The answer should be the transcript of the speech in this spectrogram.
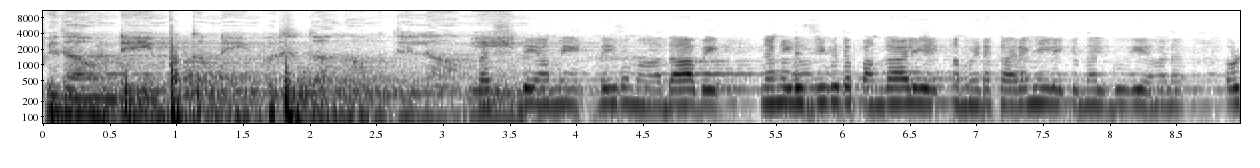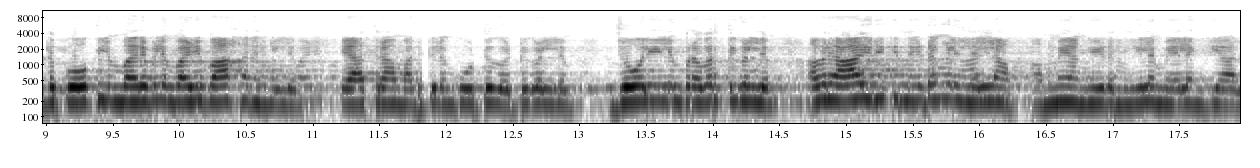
പിതാവിന്റെയും പുത്രന്റെയും പരിശുദ്ധയമ്മേ ദൈവമാതാവേ ഞങ്ങളുടെ ജീവിത പങ്കാളിയെ അമ്മയുടെ കരങ്ങളിലേക്ക് നൽകുകയാണ്. അവരുടെ പോക്കിലും വരവിലും വഴിവാഹനങ്ങളിലും യാത്രാമതത്തിലും കൂട്ടുകെട്ടുകളിലും ജോലിയിലും പ്രവർത്തികളിലും അവരായിരിക്കുന്ന ഇടങ്ങളിലെല്ലാം അമ്മ അങ്ങയുടെ നീലമേലങ്കിയാൽ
